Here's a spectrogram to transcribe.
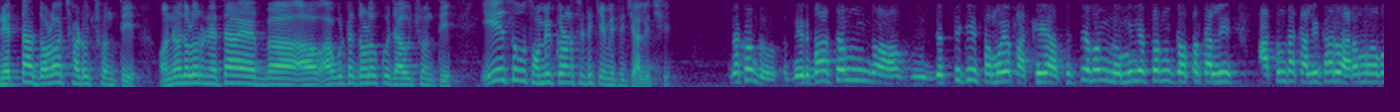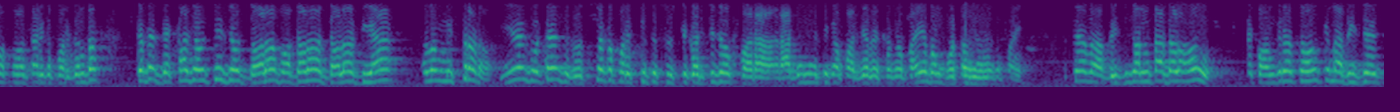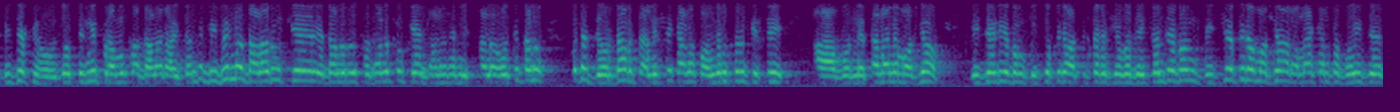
ନେତା ଦଳ ଛାଡ଼ୁଛନ୍ତି ଅନ୍ୟ ଦଳରୁ ନେତା ଆଉ ଗୋଟେ ଦଳକୁ ଯାଉଛନ୍ତି ଏସବୁ ସମୀକରଣ ସେଠି କେମିତି ଚାଲିଛି ଦେଖନ୍ତୁ ନିର୍ବାଚନ ଯେତିକି ସମୟ ପାଖେଇ ଆସୁଛି ଏବଂ ନୋମିନେସନ ଗତକାଲି ଆସନ୍ତାକାଲି ଠାରୁ ଆରମ୍ଭ ହେବ ଷୋହଳ ତାରିଖ ପର୍ଯ୍ୟନ୍ତ ତେବେ ଦେଖାଯାଉଛି ଯୋଉ ଦଳ ବଦଳ ଦଳ ଡିଆଁ ଏବଂ ମିଶ୍ରଣ ଇଏ ଗୋଟେ ରୋଚକ ପରିସ୍ଥିତି ସୃଷ୍ଟି କରିଛି ଯୋଉ ରାଜନୈତିକ ପର୍ଯ୍ୟବେକ୍ଷକ ପାଇଁ ଏବଂ ଭୋଟରମାନଙ୍କ ପାଇଁ ବିଜୁ ଜନତା ଦଳ ହଉ କଂଗ୍ରେସ ହଉ କିମ୍ବା ବିଜେପି ହଉ ଯୋଉ ତିନି ପ୍ରମୁଖ ଦଳ ରହିଛନ୍ତି ବିଭିନ୍ନ ଦଳରୁ କିଏ ଏ ଦଳରୁ ସେ ଦଳକୁ କିଏ ଦଳରେ ମିଶ୍ରଣ ହଉଛି ତେଣୁ ଗୋଟେ ଜୋରଦାର ଚାଲିଛି କାରଣ କଂଗ୍ରେସରୁ କିଛି ନେତାମାନେ ମଧ୍ୟ ବିଜେଡି ଏବଂ ବିଜେପିର ଅତୀତରେ ଯୋଗ ଦେଇଛନ୍ତି ଏବଂ ବିଜେପିର ମଧ୍ୟ ରମାକାନ୍ତ ଭୋଇ ଯେ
